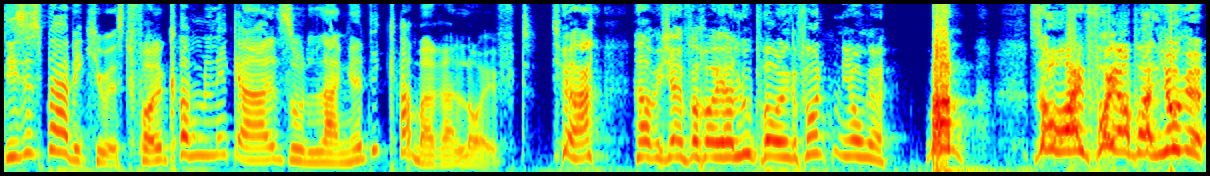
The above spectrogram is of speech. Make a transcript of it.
Dieses Barbecue ist vollkommen legal, solange die Kamera läuft. Ja, habe ich einfach euer Loophole gefunden, Junge. Bam! So ein Feuerball, Junge!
